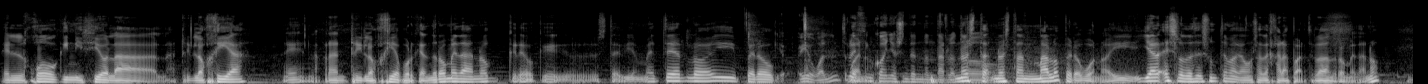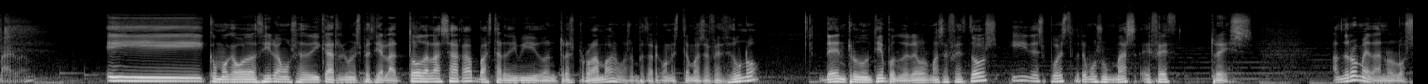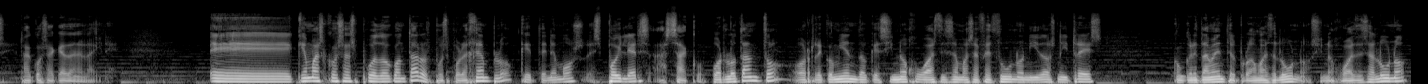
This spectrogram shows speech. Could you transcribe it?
el juego que inició la, la trilogía, ¿eh? la gran trilogía, porque Andrómeda no creo que esté bien meterlo ahí, pero igual dentro Bueno. de cinco años intentan darlo no todo. está, no es tan malo, pero bueno, ahí ya eso es un tema que vamos a dejar aparte, lo de Andrómeda, ¿no? Vale, vale. Y como acabo de decir, vamos a dedicarle un especial a toda la saga. Va a estar dividido en tres programas. Vamos a empezar con este Mass Effect 1. Dentro de un tiempo tendremos Mass Effect 2 y después tendremos un Mass Effect 3. Andrómeda no lo sé, la cosa queda en el aire. Eh, ¿Qué más cosas puedo contaros? Pues por ejemplo que tenemos spoilers a saco. Por lo tanto, os recomiendo que si no jugasteis a Mass Effect 1, ni 2, ni 3, concretamente el programa es del 1, si no jugasteis al 1,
